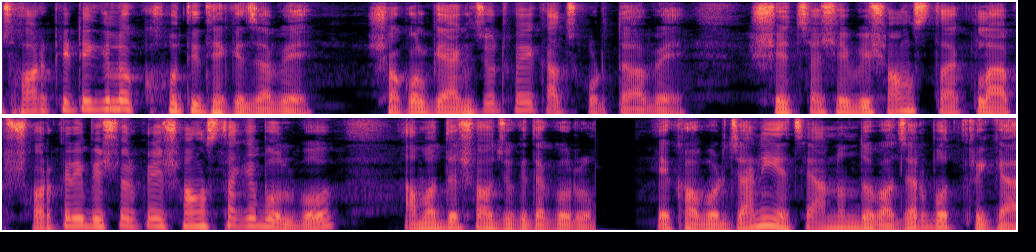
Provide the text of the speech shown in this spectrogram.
ঝড় কেটে গেলেও ক্ষতি থেকে যাবে। সকলকে একজোট হয়ে কাজ করতে হবে। স্বেচ্ছাসেবী সংস্থা, ক্লাব, সরকারি বেসরকারি সংস্থাকে বলব, আমাদের সহযোগিতা করুন। এ খবর জানিয়েছে আনন্দবাজার পত্রিকা।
